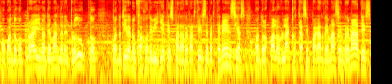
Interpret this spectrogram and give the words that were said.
o cuando compráis y no te mandan el producto, cuando tiran un fajo de billetes para repartirse pertenencias, cuando los palos blancos te hacen pagar de más en remates,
